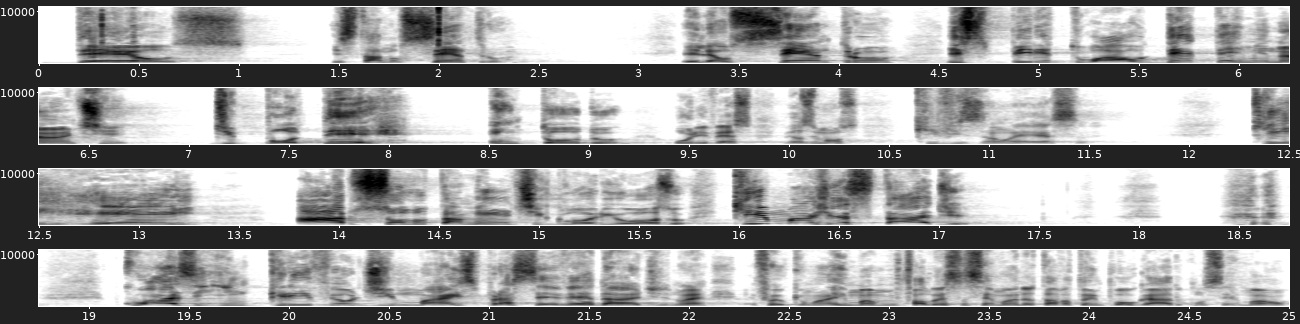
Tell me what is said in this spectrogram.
Deus está no centro. Ele é o centro espiritual determinante de poder em todo o universo. Meus irmãos, que visão é essa? Que rei absolutamente glorioso, que majestade! Quase incrível demais para ser verdade, não é? Foi o que uma irmã me falou essa semana. Eu estava tão empolgado com o sermão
